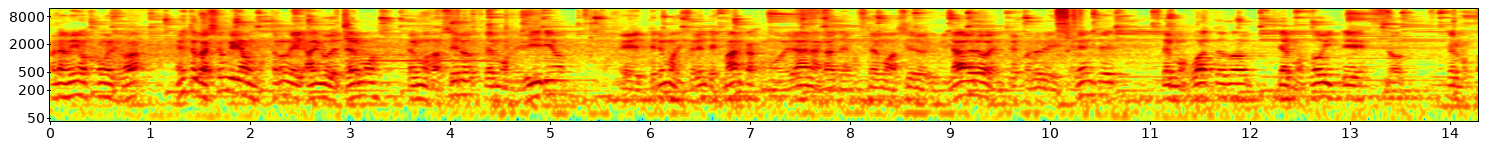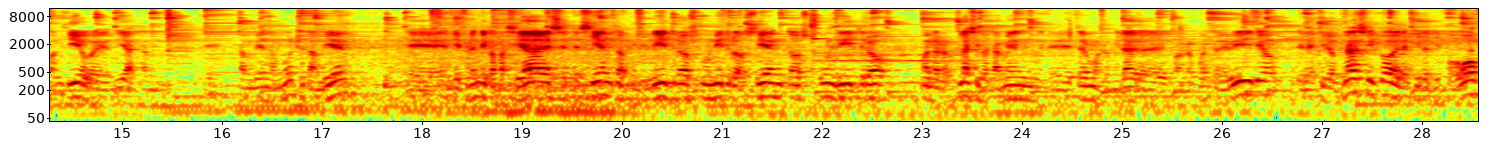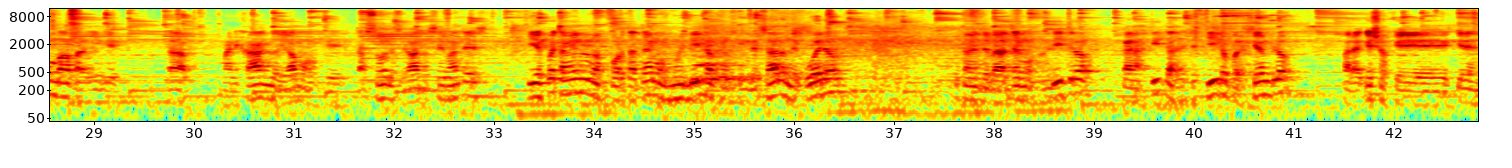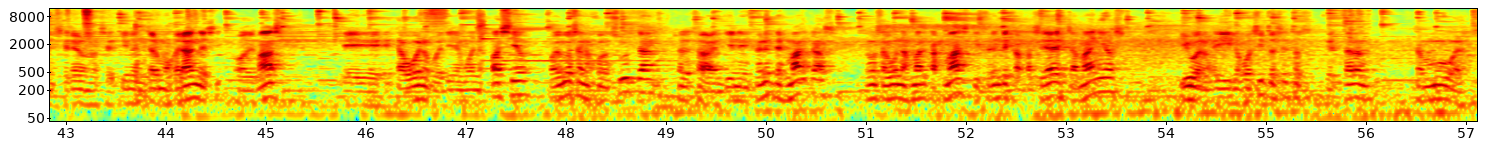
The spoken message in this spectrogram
Hola amigos, ¿cómo les va? En esta ocasión queríamos mostrarles algo de termos, termos de acero, termos de vidrio. Eh, tenemos diferentes marcas, como verán acá tenemos termos de acero del Milagro en tres colores diferentes, termos Waterdog, termos Doite, los termos contigo que hoy en día están, eh, están viendo mucho también, eh, en diferentes capacidades, 700 mililitros, 1 litro 200, 1 litro, bueno los clásicos también, termos Milagro con repuesto de vidrio, del estilo clásico, del estilo tipo bomba, para el que está manejando, digamos, que está solo llevándose mates. Y después también unos portatermos muy lindos que nos ingresaron de cuero, justamente para termos un litro, canastitas de este estilo, por ejemplo, para aquellos que quieren tener, no sé, tienen termos grandes o demás, eh, está bueno porque tienen buen espacio. Cualquier cosa nos consultan, ya lo saben, tiene diferentes marcas, tenemos algunas marcas más, diferentes capacidades, tamaños, y bueno, y los bolsitos estos que estaron, están muy buenos.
